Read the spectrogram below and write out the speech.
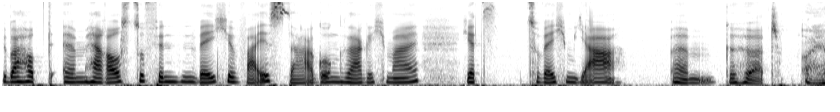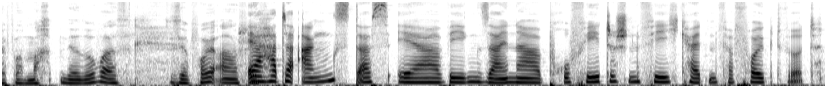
überhaupt ähm, herauszufinden, welche Weissagung, sage ich mal, jetzt zu welchem Jahr ähm, gehört. Oh ja, warum macht denn der sowas? Das ist ja voll arschig. Er hatte Angst, dass er wegen seiner prophetischen Fähigkeiten verfolgt wird.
